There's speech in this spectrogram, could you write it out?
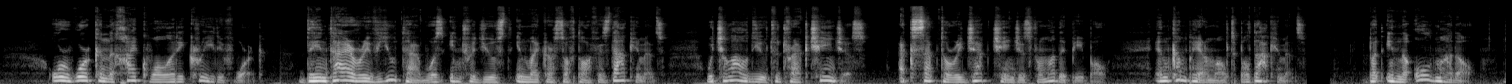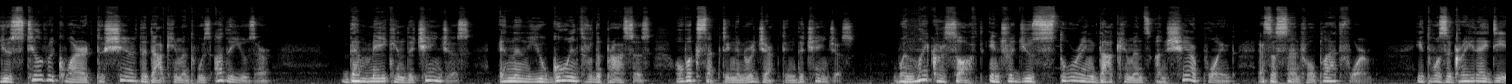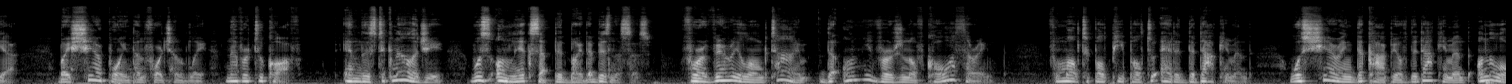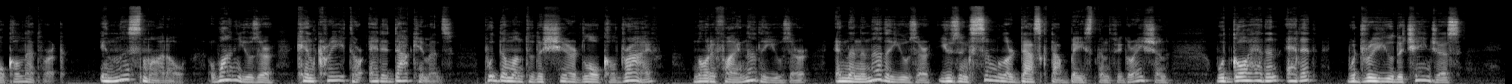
or work on a high-quality creative work. The entire Review tab was introduced in Microsoft Office documents, which allowed you to track changes, accept or reject changes from other people, and compare multiple documents. But in the old model, you still required to share the document with other user, them making the changes, and then you going through the process of accepting and rejecting the changes. When Microsoft introduced storing documents on SharePoint as a central platform, it was a great idea, but SharePoint, unfortunately, never took off. And this technology was only accepted by the businesses. For a very long time, the only version of co-authoring for multiple people to edit the document was sharing the copy of the document on a local network. In this model, one user can create or edit documents, put them onto the shared local drive, notify another user, and then another user using similar desktop-based configuration would go ahead and edit, would review the changes,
